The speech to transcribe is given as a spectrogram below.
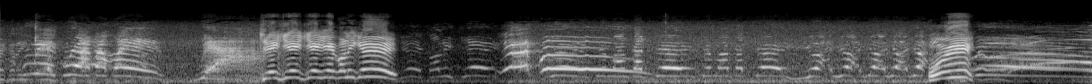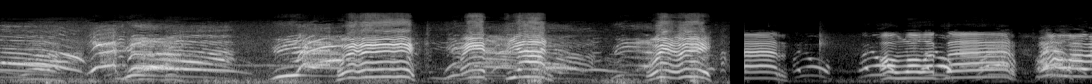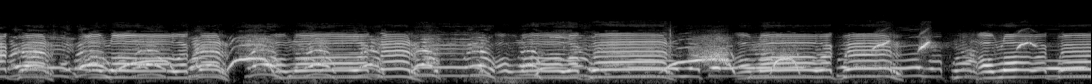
kowe kering. Kuwi kuwi apa kowe? Gie gie gie gie koli gie. Koli gie. Gie mangkat gie, gie mangkat gie. Ya ya ya ya ya. Woi. Woi. Woi, Dian. Woi, woi. Allahu Akbar. Allahu Akbar.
